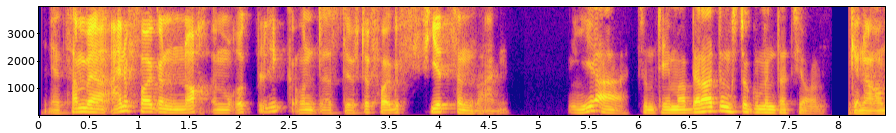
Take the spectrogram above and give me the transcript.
Jetzt haben wir eine Folge noch im Rückblick und das dürfte Folge 14 sein. Ja, zum Thema Beratungsdokumentation. Genau,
